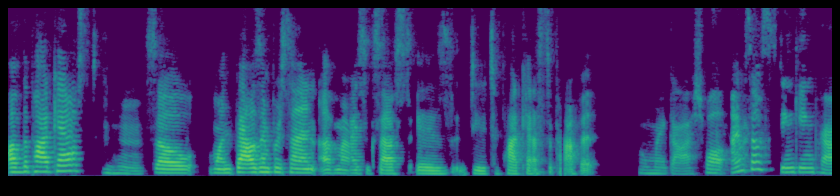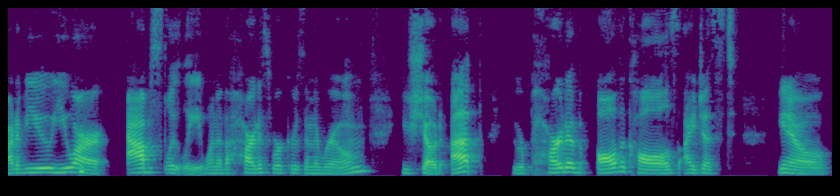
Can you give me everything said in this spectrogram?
of the podcast. Mm-hmm. So 1000% of my success is due to Podcast to Profit. Oh my gosh. Well, I'm so stinking proud of you. You are absolutely one of the hardest workers in the room. You showed up, you were part of all the calls. I just, you know,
